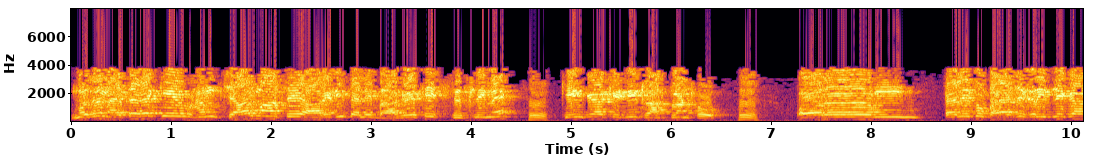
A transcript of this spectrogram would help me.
محترم ایسا ہے کہ ہم چار ماہ سے آلریڈی پہلے بھاگ رہے تھے اس سلسلے میں کہ ان کا کڈنی ٹرانسپلانٹ ہو۔ اور پہلے تو باہر سے خریدنے کا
